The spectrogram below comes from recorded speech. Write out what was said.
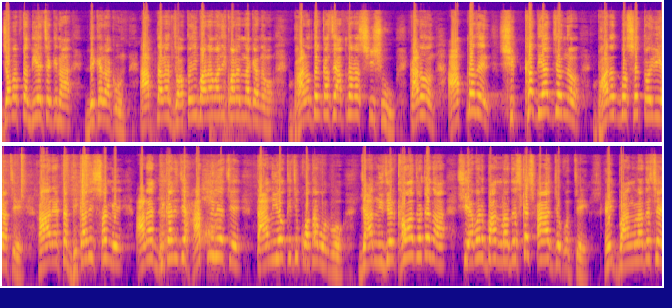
জবাবটা দিয়েছে কিনা দেখে রাখুন। আপনারা যতই বাড়াবাড়ি করেন না কেন, ভারতের কাছে আপনারা শিশু। কারণ আপনাদের শিক্ষা দেওয়ার জন্য ভারতবর্ষে তৈরি আছে। আর একটা ভিখারির সঙ্গে আর এক ভিখারি যে হাত মিলিয়েছে, তা নিয়েও কিছু কথা বলব। যার নিজের খাওয়া জোটে না, সে আবার বাংলাদেশকে সাহায্য করছে। এই বাংলাদেশে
